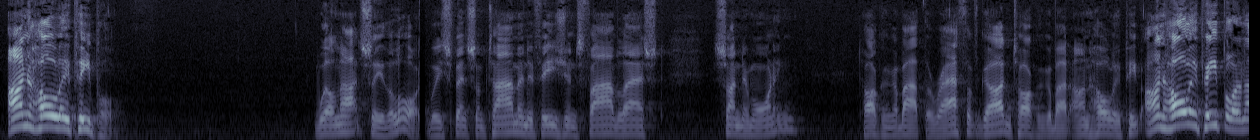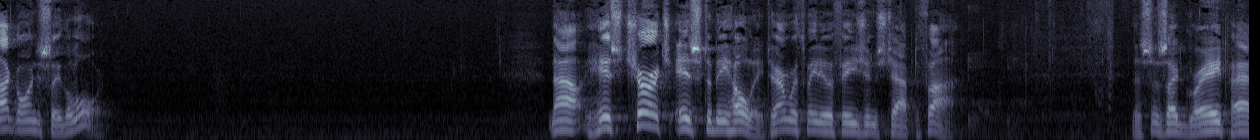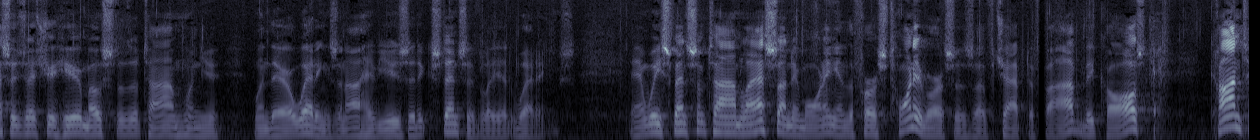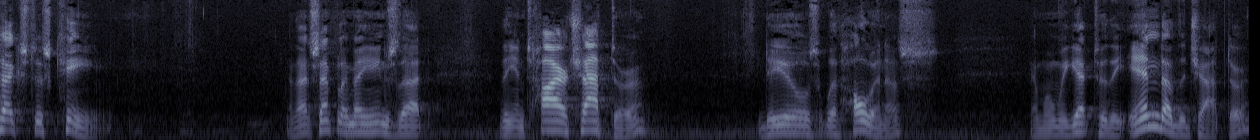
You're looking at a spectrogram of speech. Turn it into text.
Unholy people will not see the Lord. We spent some time in Ephesians 5 last Sunday morning talking about the wrath of God and talking about unholy people. Unholy people are not going to see the Lord. Now, his church is to be holy. Turn with me to Ephesians chapter 5. This is a great passage that you hear most of the time when, you, when there are weddings, and I have used it extensively at weddings. And we spent some time last Sunday morning in the first 20 verses of chapter 5 because context is king. And that simply means that the entire chapter deals with holiness and when we get to the end of the chapter,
